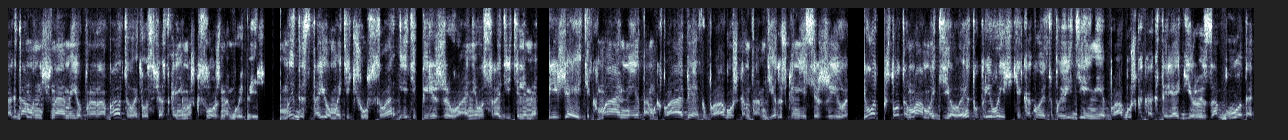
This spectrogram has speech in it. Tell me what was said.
Когда мы начинаем ее прорабатывать, вот сейчас такая немножко сложная будет вещь, мы достаем эти чувства, эти переживания вот с родителями. Приезжаете к маме, там, к папе, к бабушкам, там, дедушкам, если живы. И вот что-то мама делает, по привычке какое-то поведение, бабушка как-то реагирует, забота,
